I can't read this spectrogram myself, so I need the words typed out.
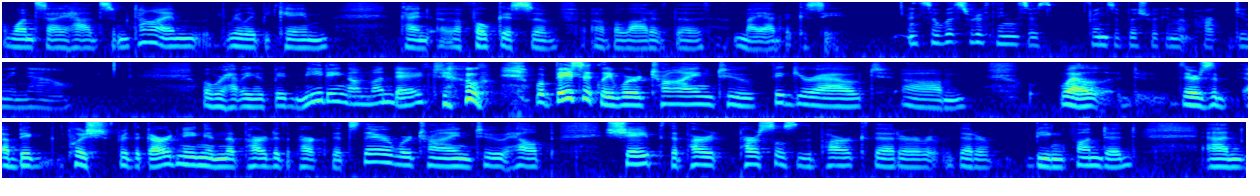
once i had some time really became kind of a focus of, of a lot of the my advocacy. And so what sort of things is friends of bushwick inlet park doing now? Well, we're having a big meeting on Monday to, well, basically, we're trying to figure out, um, well, there's a, a, big push for the gardening in the part of the park that's there. We're trying to help shape the par- parcels of the park that are that are being funded, and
